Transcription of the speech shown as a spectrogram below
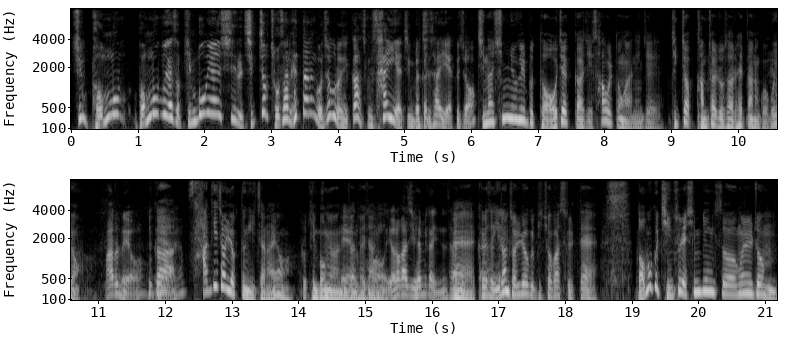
지금 법무 법무부에서 김봉현 씨를 직접 조사를 했다는 거죠. 그러니까 지금 사이에 지금 며칠 사이에 그죠? 지난 16일부터 어제까지 4월 동안 이제 직접 감찰 조사를 했다는 거고요. 빠르네요. 그러니까 예. 사기 전력 등이 있잖아요. 김봉현 예, 전 회장이. 뭐 여러 가지 혐의가 있는 사람이니까. 네, 그래서 예. 이런 전력을 비춰봤을 때 너무 그 진술의 신빙성을 좀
